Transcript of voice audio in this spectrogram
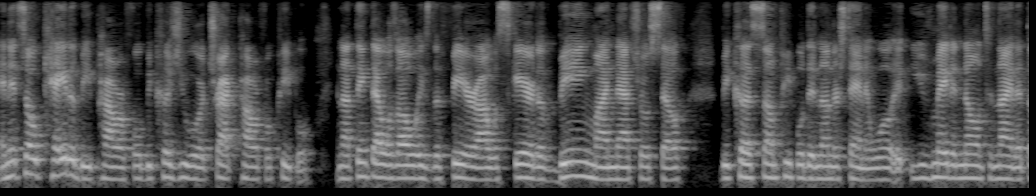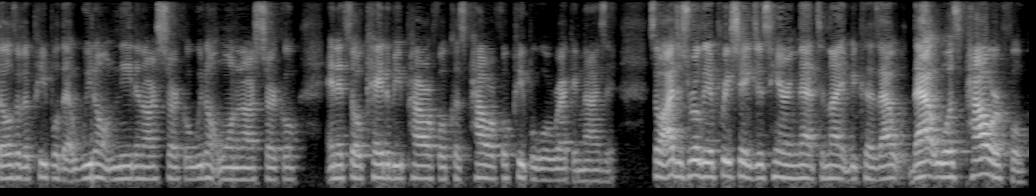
And it's okay to be powerful because you will attract powerful people. And I think that was always the fear. I was scared of being my natural self because some people didn't understand it. Well, it, you've made it known tonight that those are the people that we don't need in our circle. We don't want in our circle. And it's okay to be powerful because powerful people will recognize it. So I just really appreciate just hearing that tonight because I, that was powerful.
